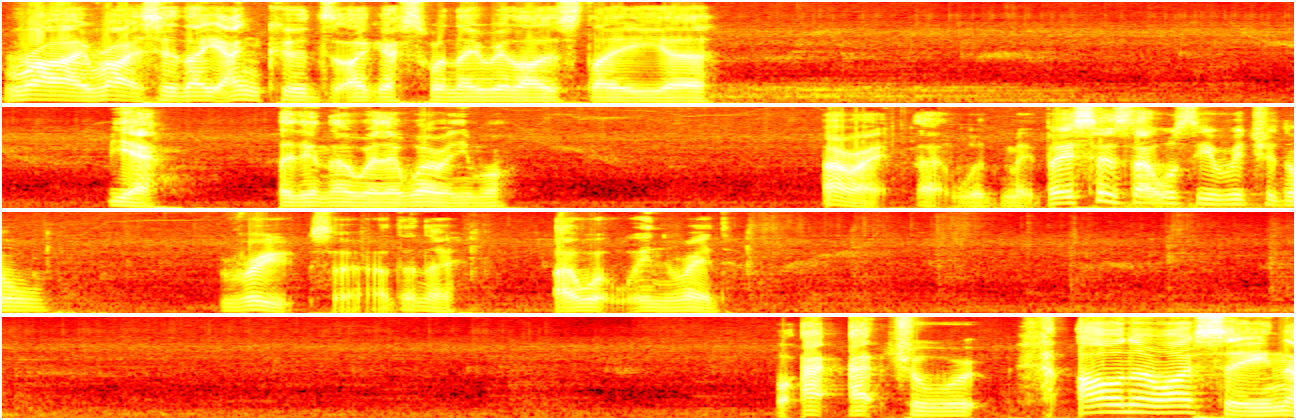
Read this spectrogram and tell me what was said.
Right, right. So they anchored, I guess, when they realised they. Uh... Yeah, they didn't know where they were anymore. All right, that would make. But it says that was the original route, so I don't know. I w- in red. Or actual. Oh no, I see. No,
